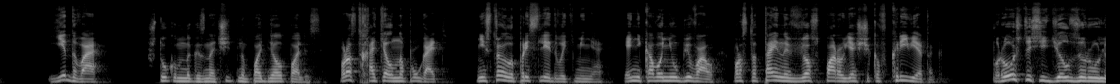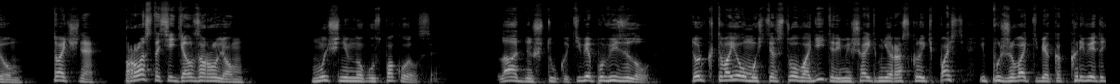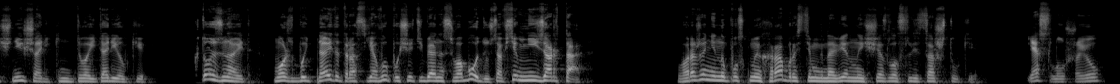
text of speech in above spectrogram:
«Едва». Штука многозначительно поднял палец. «Просто хотел напугать. Не стоило преследовать меня. Я никого не убивал, просто тайно ввез пару ящиков креветок. Просто сидел за рулем. Точно, просто сидел за рулем. Мульч немного успокоился. Ладно, штука, тебе повезло. Только твое мастерство водителя мешает мне раскрыть пасть и пожевать тебя, как креветочные шарики на твоей тарелке. Кто знает, может быть, на этот раз я выпущу тебя на свободу совсем не изо рта. Выражение напускной храбрости мгновенно исчезло с лица штуки. «Я слушаю»,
